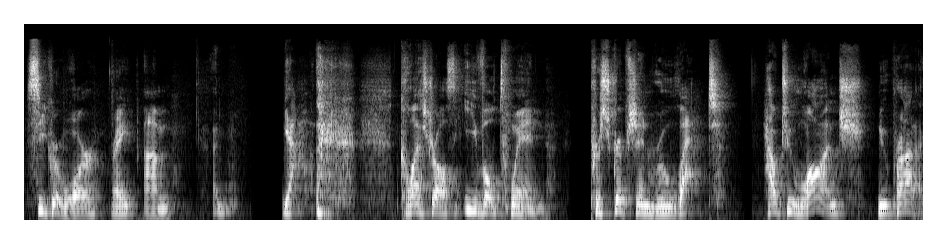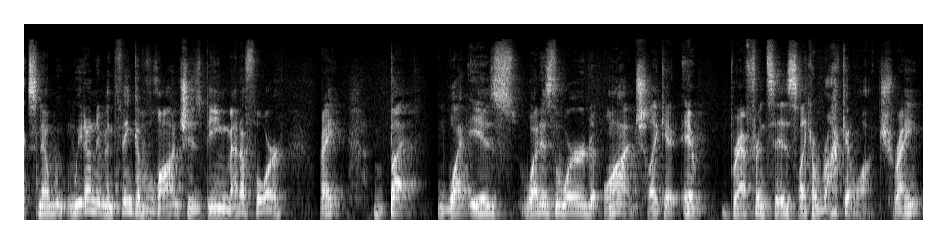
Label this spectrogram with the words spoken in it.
Secret War, right? Um, yeah. Cholesterol's evil twin. Prescription roulette. How to launch new products. Now we don't even think of launch as being metaphor right? But what is what is the word launch? Like it, it references like a rocket launch, right?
